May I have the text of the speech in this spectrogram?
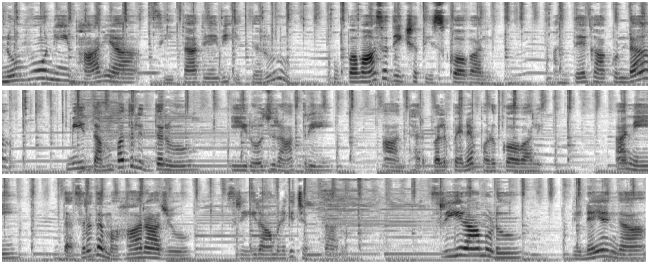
నువ్వు నీ భార్య సీతాదేవి ఇద్దరూ ఉపవాస దీక్ష తీసుకోవాలి. అంతేకాకుండా మీ దంపతులిద్దరూ ఈరోజు రాత్రి ఆ దర్భలపైనే పడుకోవాలి అని దశరథ మహారాజు శ్రీరామునికి చెప్తారు శ్రీరాముడు వినయంగా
